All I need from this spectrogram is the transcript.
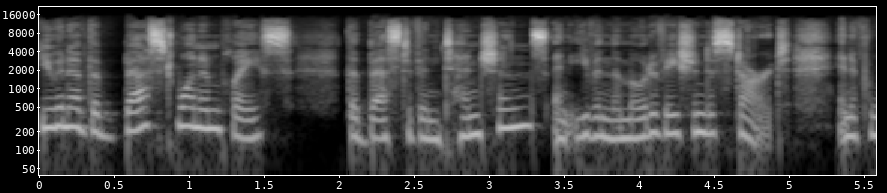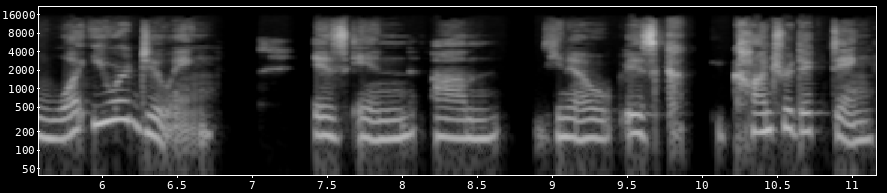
You can have the best one in place, the best of intentions and even the motivation to start. And if what you are doing is in, um, you know, is c- contradicting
